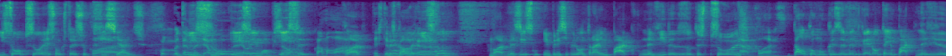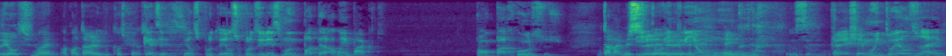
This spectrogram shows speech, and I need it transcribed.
E são opções, são questões superficiais. Claro. Mas é uma- é uma opção, calma lá. Claro, mas calma, isso não, claro, mas isso em princípio não terá impacto na vida das outras pessoas, Ah, claro. tal como o casamento gay não tem impacto na vida deles, não é? Ao contrário do que eles pensam. Quer dizer, eles, eles produzirem esse mundo pode ter algum impacto. Estão a ocupar recursos Tá bem, mas e, então- e eh, criam. é crescem muito eles, não é? E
